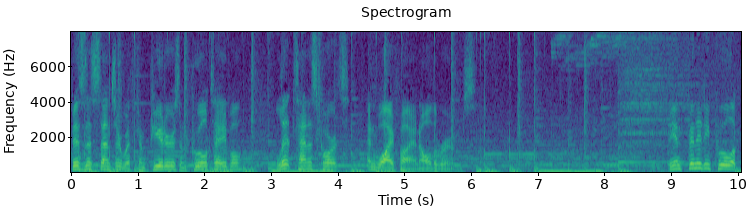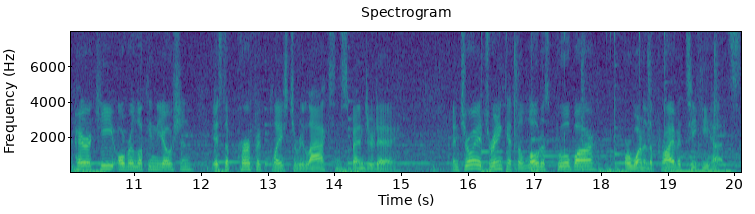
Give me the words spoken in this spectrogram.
business center with computers and pool table, lit tennis courts, and Wi-Fi in all the rooms. The infinity pool at Cay overlooking the ocean is the perfect place to relax and spend your day. Enjoy a drink at the Lotus Pool Bar or one of the private tiki huts.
